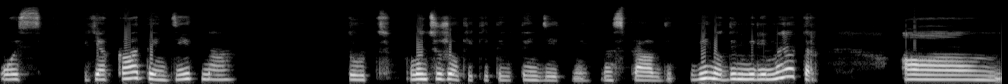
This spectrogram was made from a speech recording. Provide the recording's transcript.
Ось яка тендітна тут ланцюжок, який тендітний, насправді. Він один міліметр а,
